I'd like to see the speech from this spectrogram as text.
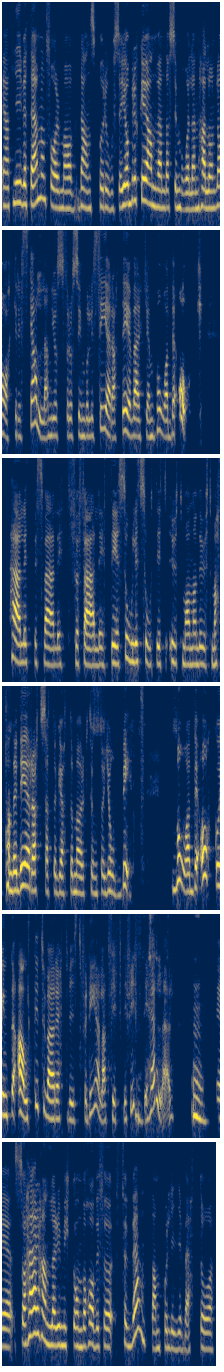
Att livet är någon form av dans på rosor. Jag brukar ju använda symbolen hallonlakritskallen just för att symbolisera att det är verkligen både och härligt, besvärligt, förfärligt, det är soligt, sotigt, utmanande, utmattande, det är rött, sött och gött och mörkt, tungt och jobbigt. Både och och inte alltid tyvärr rättvist fördelat 50-50 heller. Mm. Eh, så här handlar det mycket om vad har vi för förväntan på livet och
